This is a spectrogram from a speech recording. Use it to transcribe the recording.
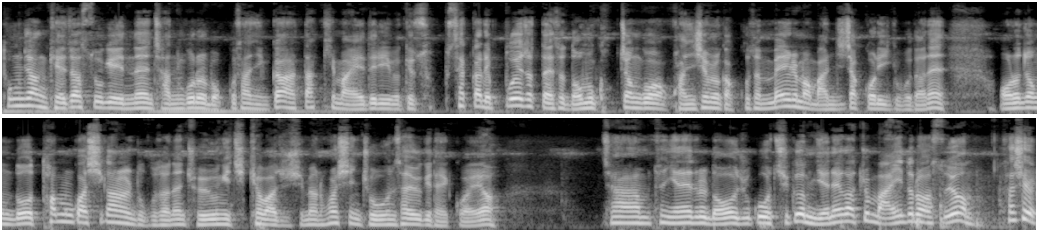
통장 계좌 속에 있는 잔고를 먹고 사니까 딱히 막 애들이 이렇게 수- 색깔이 뿌얘졌다 해서 너무 걱정과 관심을 갖고선 매일 막 만지작거리기보다는 어느 정도 텀과 시간을 두고서는 조용히 지켜봐 주시면 훨씬 좋은 사육이 될 거예요. 자, 아무튼 얘네들 넣어주고 지금 얘네가 좀 많이 들어왔어요. 사실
